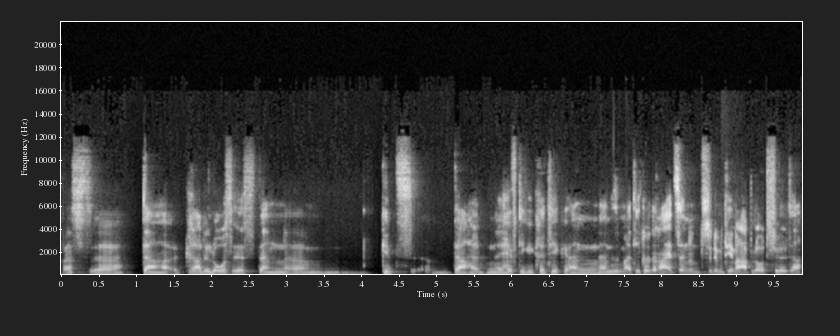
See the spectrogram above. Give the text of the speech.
was äh, da gerade los ist, dann ähm, gibt's da halt eine heftige Kritik an, an diesem Artikel 13 und zu dem Thema Upload-Filter.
